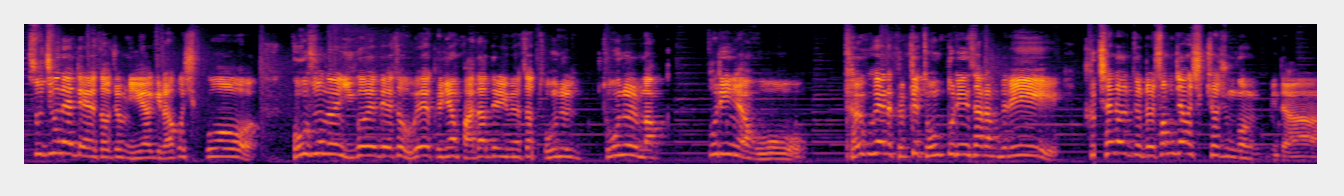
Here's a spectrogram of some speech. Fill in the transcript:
수준에 대해서 좀 이야기를 하고 싶고 보수는 이거에 대해서 왜 그냥 받아들이면서 돈을 돈을 막 뿌리냐고. 결국에는 그렇게 돈 뿌린 사람들이 그 채널들을 성장시켜 준 겁니다.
